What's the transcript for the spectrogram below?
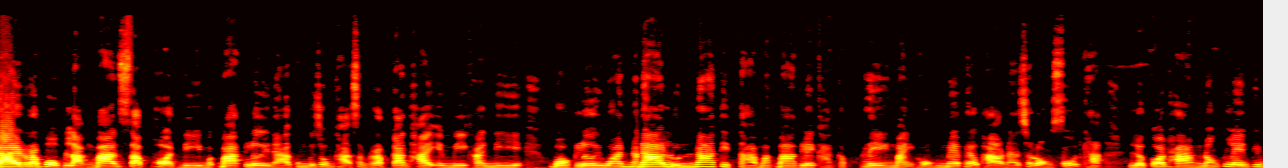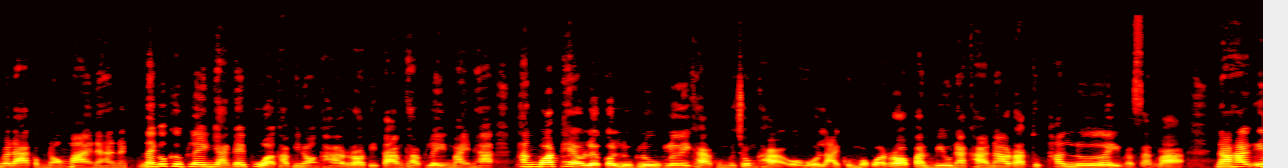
ได้ระบบหลังบ้านซัพพอร์ตดีมากๆเลยนะคะ คุณผู้ชมค่ะสำหรับการถ่าย MV ครั้งนี้บอกเลยว่าน่าลุ้นน่าติดตามมากๆเลยค่ะ กับเพลงใหม่ของคุณแม่แพรวพราวนะคะฉลองโสดค่ะ แล้วก็ทางน้องเพลงพิมรดากับน้องไม้นะคะ นั่นก็คือเพลงอยากได้ผัวค่ะพี่น้องค่ะรอติดตามค่ะเพลงใหม่นะคะทั้งบอสแพลวแล้วก็ลูกๆเลยค่ะ คุณผู้ชมค่ะโอ้โห หลายคนบอกว่ารอปั่นวิวนะคะ น่ารักทุกท่านเลยประสันว่านะฮักอิ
